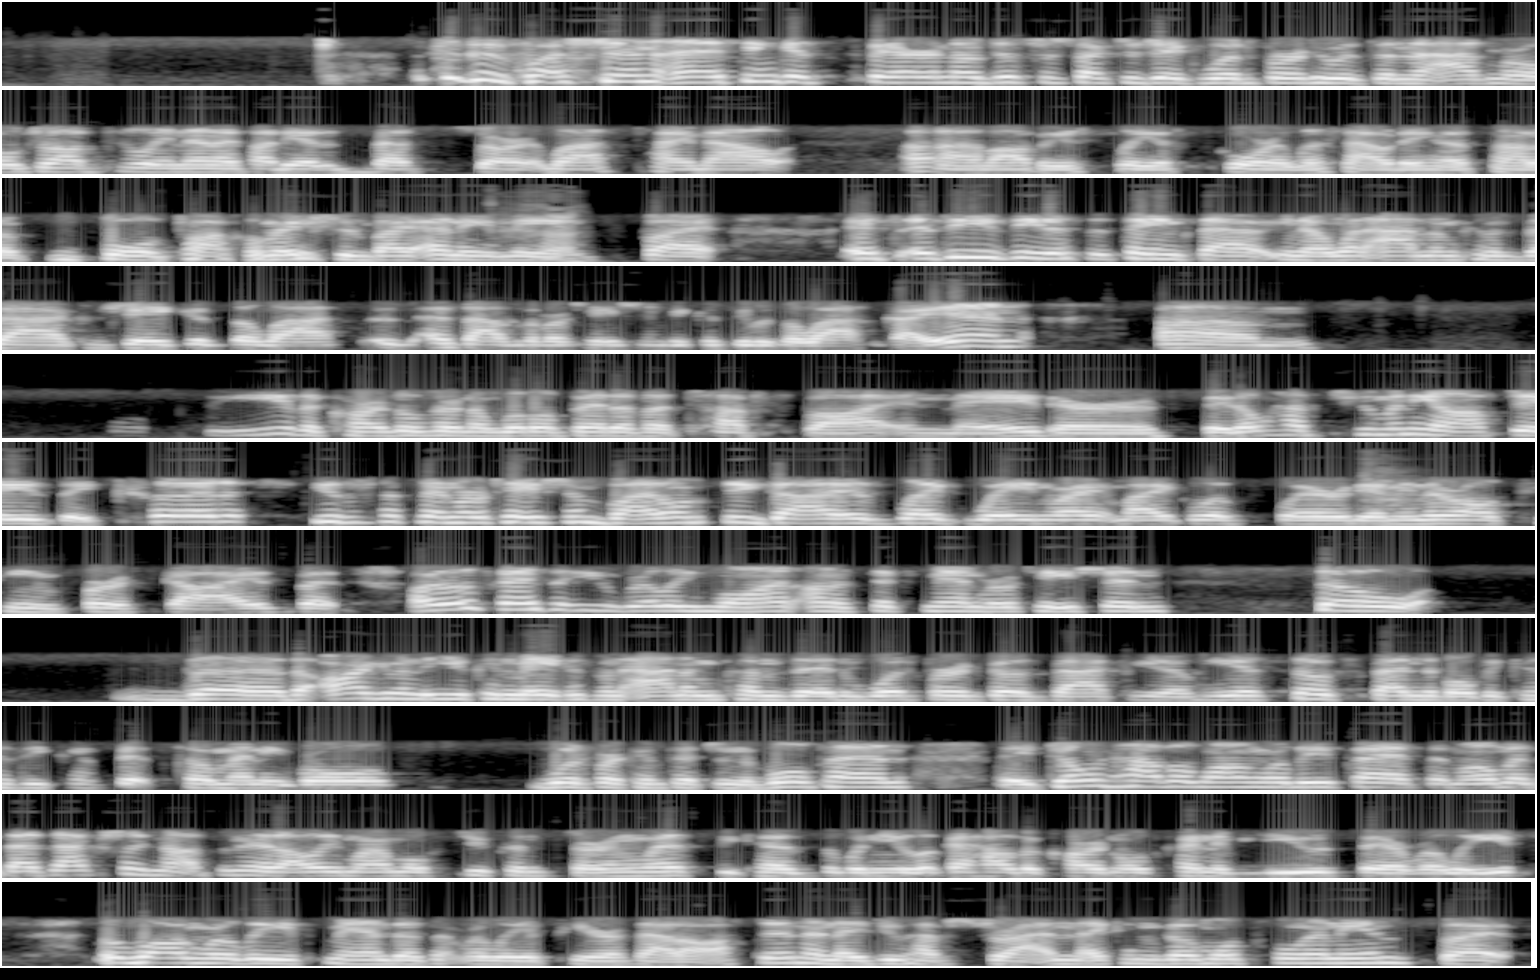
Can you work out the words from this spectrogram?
That's a good question, I think it's fair. No disrespect to Jake Woodford, who has done an admirable job filling in. I thought he had his best start last time out. Um, obviously, a scoreless outing. That's not a bold proclamation by any means, but it's it's easy to think that you know when Adam comes back, Jake is the last is, is out of the rotation because he was the last guy in. Um, we'll see. The Cardinals are in a little bit of a tough spot in May. They're they don't have too many off days. They could use a six man rotation, but I don't see guys like Wainwright, Mikolas Flaherty. I mean, they're all team first guys, but are those guys that you really want on a six man rotation? So the the argument that you can make is when Adam comes in, Woodford goes back. You know, he is so expendable because he can fit so many roles Woodford can pitch in the bullpen. They don't have a long relief guy at the moment. That's actually not something that Oli Marmol's too concerned with because when you look at how the Cardinals kind of use their relief, the long relief man doesn't really appear that often. And they do have Stratton that can go multiple innings, but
